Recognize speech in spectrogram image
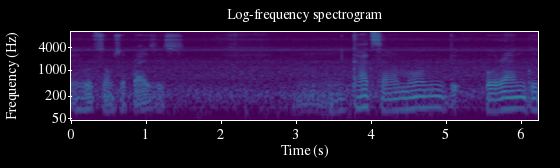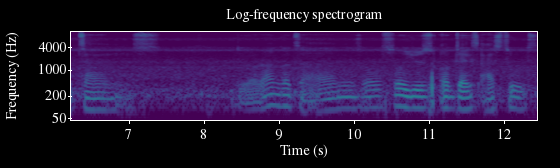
may hold some surprises. Mm, cats are among the orangutans the orangutans also use objects as tools,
